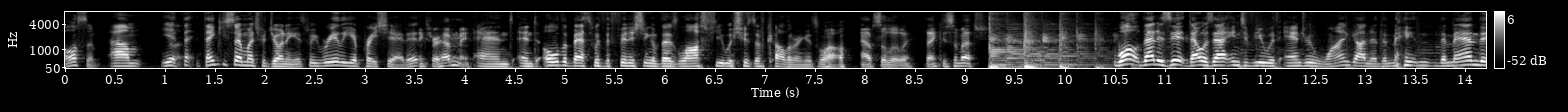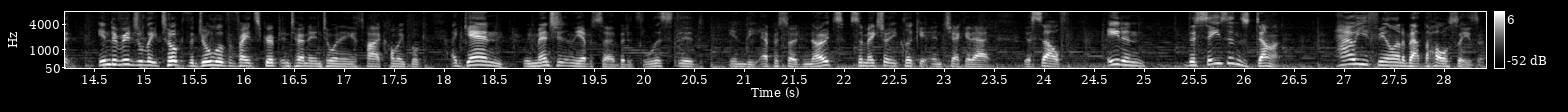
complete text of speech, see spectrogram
Awesome. Um, yeah, th- thank you so much for joining us. We really appreciate it. Thanks for having me. And and all the best with the finishing of those last few issues of coloring as well. Absolutely. Thank you so much. Well, that is it. That was our interview with Andrew Winegarner, the man, the man that individually took the Duel of the Fate script and turned it into an entire comic book. Again, we mentioned it in the episode, but it's listed in the episode notes, so make sure you click it and check it out yourself. Eden, the season's done. How are you feeling about the whole season?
